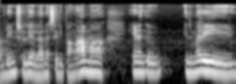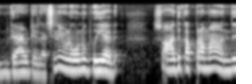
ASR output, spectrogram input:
அப்படின்னு சொல்லி எல்லாரும் சிரிப்பாங்க. ஆமாம் எனக்கு இது மாதிரி கிராவிட்டி இருக்காச்சுன்னு இவனுக்கு ஒன்றும் புரியாது. ஸோ அதுக்கப்புறமா வந்து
